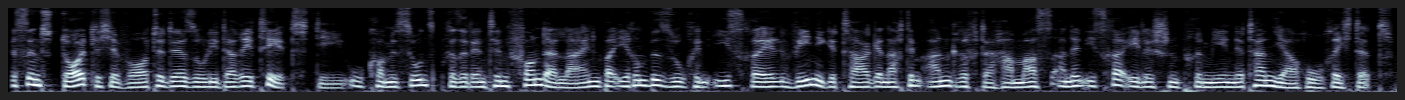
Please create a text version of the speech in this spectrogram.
Es sind deutliche Worte der Solidarität, die EU-Kommissionspräsidentin von der Leyen bei ihrem Besuch in Israel wenige Tage nach dem Angriff der Hamas an den israelischen Premier Netanyahu richtet.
